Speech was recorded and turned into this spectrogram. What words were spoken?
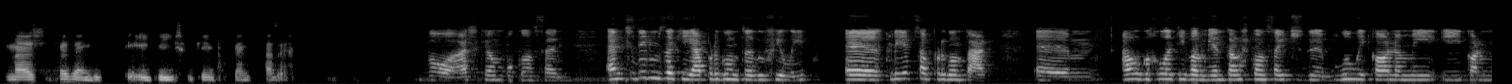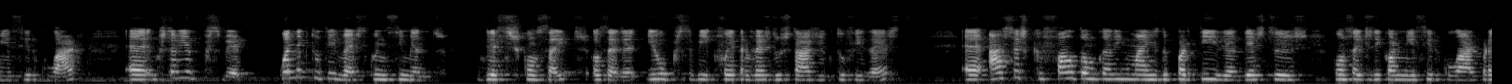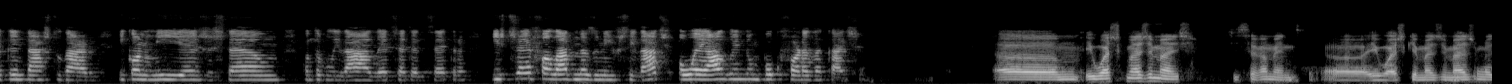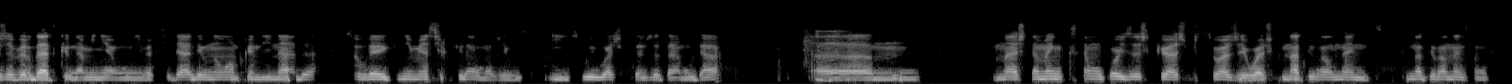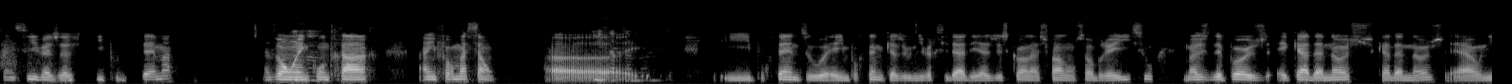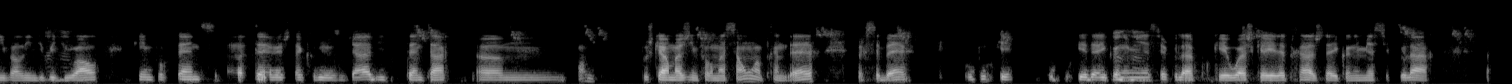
mas fazendo, e é isso que é importante fazer. Boa, acho que é um bom conselho. Antes de irmos aqui à pergunta do Filipe, eh, queria-te só perguntar eh, algo relativamente aos conceitos de Blue Economy e economia circular. Eh, gostaria de perceber quando é que tu tiveste conhecimento desses conceitos? Ou seja, eu percebi que foi através do estágio que tu fizeste. Eh, achas que falta um bocadinho mais de partilha destes conceitos de economia circular para quem está a estudar economia, gestão, contabilidade, etc, etc? Isto já é falado nas universidades ou é algo ainda um pouco fora da caixa? Eu acho que mais e mais, sinceramente. Uh, eu acho que é mais e mais, mas é verdade que na minha universidade eu não aprendi nada sobre a economia circular, mas eu, isso eu acho que já está a mudar. Um, mas também que são coisas que as pessoas, eu acho que naturalmente, que naturalmente são sensíveis a este tipo de tema, vão Uhum. encontrar a informação. Uh. E, portanto, é importante que as universidades e as escolas falem sobre isso, mas depois é cada nós, cada nós, é ao nível individual, que é importante ter esta curiosidade e tentar um, buscar mais informação, aprender, perceber o porquê, o porquê da economia Uhum. circular, porque eu acho que aí atrás da economia circular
